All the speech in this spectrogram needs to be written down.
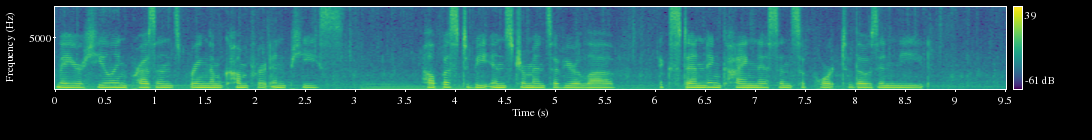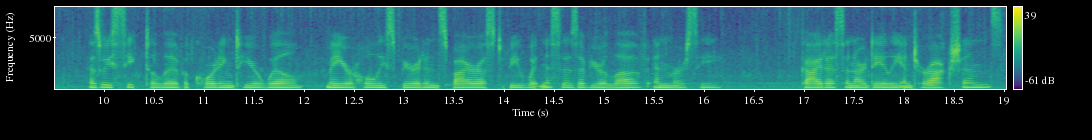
May your healing presence bring them comfort and peace. Help us to be instruments of your love, extending kindness and support to those in need. As we seek to live according to your will, may your Holy Spirit inspire us to be witnesses of your love and mercy. Guide us in our daily interactions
